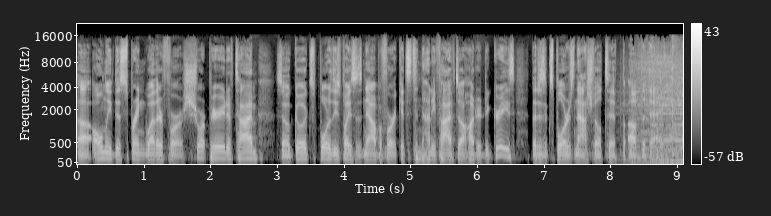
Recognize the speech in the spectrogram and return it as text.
uh, only this spring weather for a short period of time. So go explore these places now before it gets to 95 to 100 degrees. That is Explorers Nashville tip of the day.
